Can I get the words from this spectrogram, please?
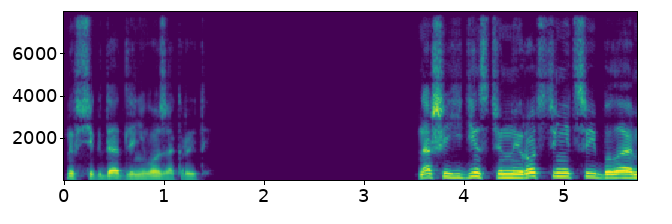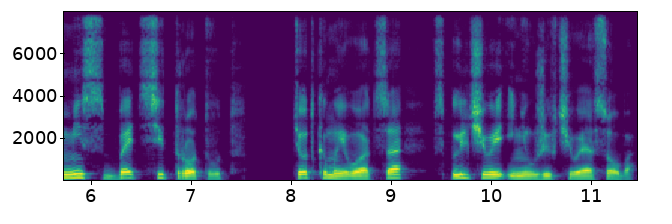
навсегда для него закрыты. Нашей единственной родственницей была мисс Бетси Тротвуд, тетка моего отца, вспыльчивая и неуживчивая особа.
